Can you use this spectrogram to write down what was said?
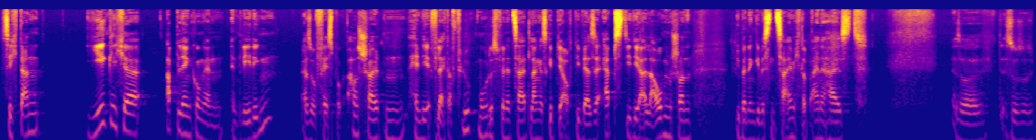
sich dann jeglicher Ablenkungen entledigen also Facebook ausschalten, Handy vielleicht auf Flugmodus für eine Zeit lang. Es gibt ja auch diverse Apps, die dir erlauben, schon über einen gewissen Time. Ich glaube, eine heißt also so, so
